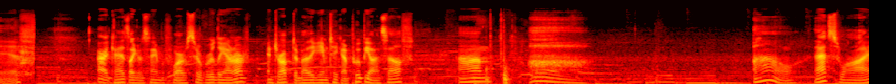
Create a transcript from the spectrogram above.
If... Alright guys, like I was saying before, I was so rudely inter interrupted by the game taking a poopy on itself. Um... oh, that's why.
